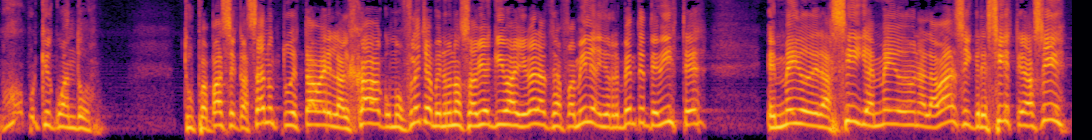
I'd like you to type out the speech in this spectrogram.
No, porque cuando tus papás se casaron, tú estabas en la aljada como flecha, pero no sabías que ibas a llegar a esta familia y de repente te viste en medio de la silla, en medio de una alabanza y creciste así.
